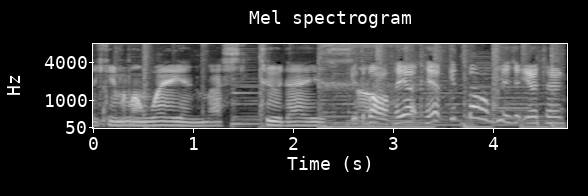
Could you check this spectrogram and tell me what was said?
They came a long way in the last two days. Get the ball. Hey up, hey up, get the ball. Here's it, your turn.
